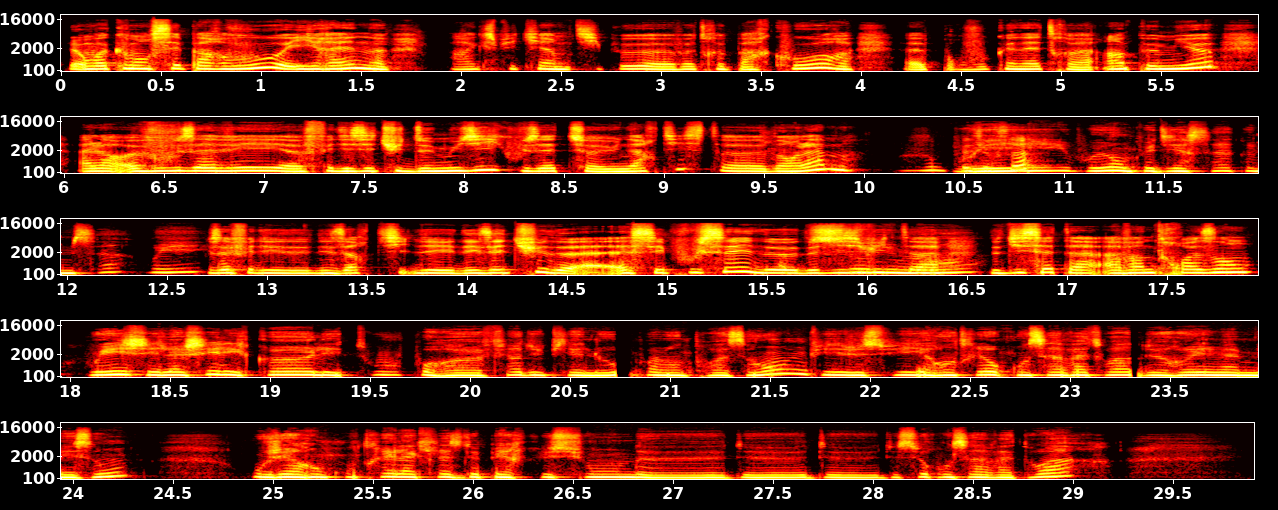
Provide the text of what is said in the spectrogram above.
On va commencer par vous, Irène, par expliquer un petit peu euh, votre parcours euh, pour vous connaître un peu mieux. Alors, vous avez fait des études de musique, vous êtes une artiste euh, dans l'âme? On peut dire Oui, ça oui, on peut dire ça comme ça, oui. Vous avez fait des, des, arti- des, des études assez poussées de, de 18 à, de 17 à, à 23 ans. Oui, j'ai lâché l'école et tout pour euh, faire du piano pendant trois ans. Et puis je suis rentrée au conservatoire de Rueil-Malmaison, où j'ai rencontré la classe de percussion de, de, de, de ce conservatoire.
